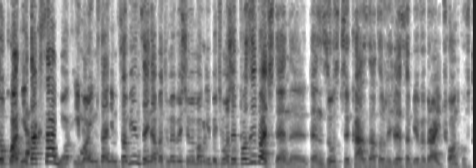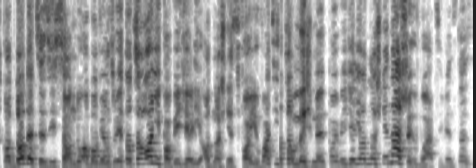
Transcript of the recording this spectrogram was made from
Dokładnie tak. tak. samo. I moim zdaniem, co więcej, nawet my byśmy mogli być może pozywać ten, ten ZUS czy KAS za to, że źle sobie wybrali członków, tylko do decyzji sądu obowiązuje to, co oni powiedzieli odnośnie swoich władz i to, co myśmy powiedzieli odnośnie naszych władz. Więc to jest,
